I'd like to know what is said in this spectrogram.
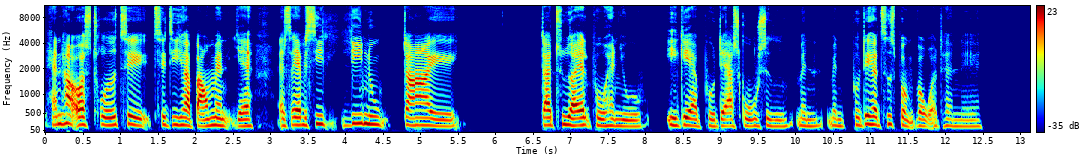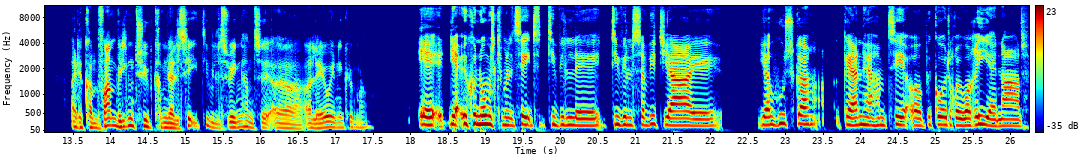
Han har også trådet til, til de her bagmænd, ja. Altså jeg vil sige, lige nu, der, øh, der tyder alt på, at han jo ikke er på deres gode side. Men, men på det her tidspunkt, hvor at han... Øh, Og det kom frem, hvilken type kriminalitet de ville tvinge ham til at, at lave ind i København øh, ja, økonomisk kriminalitet, de vil, øh, de vil så vidt jeg, øh, jeg husker, gerne have ham til at begå et røveri af en art.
